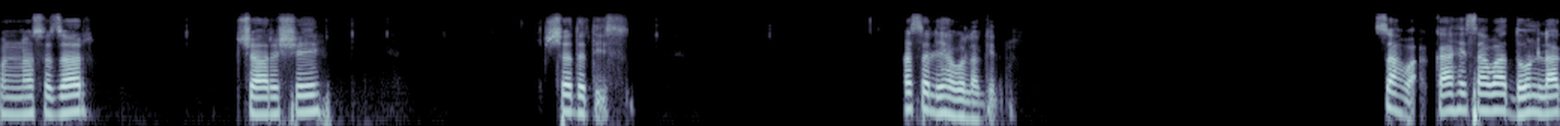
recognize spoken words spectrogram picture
पन्नास हजार चारशे सदतीस. असं लिहावं लागेल. सहावा. काय आहे सहावा? दोन लाख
